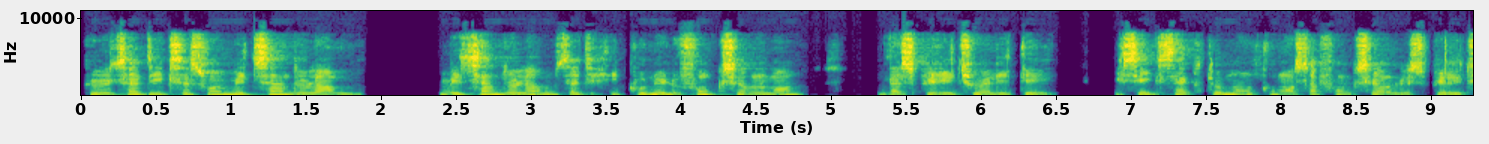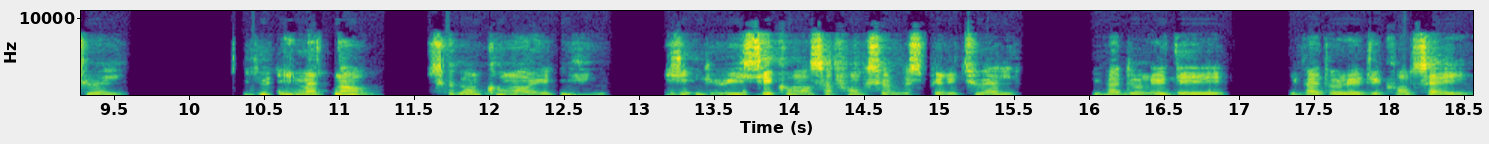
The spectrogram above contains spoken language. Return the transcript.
Que le tzaddik, ce soit un médecin de l'âme. Médecin de l'âme, c'est-à-dire qu'il connaît le fonctionnement de la spiritualité. Il sait exactement comment ça fonctionne, le spirituel. Et maintenant, selon comment il, lui sait comment ça fonctionne le spirituel, il va donner des, il va donner des conseils,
